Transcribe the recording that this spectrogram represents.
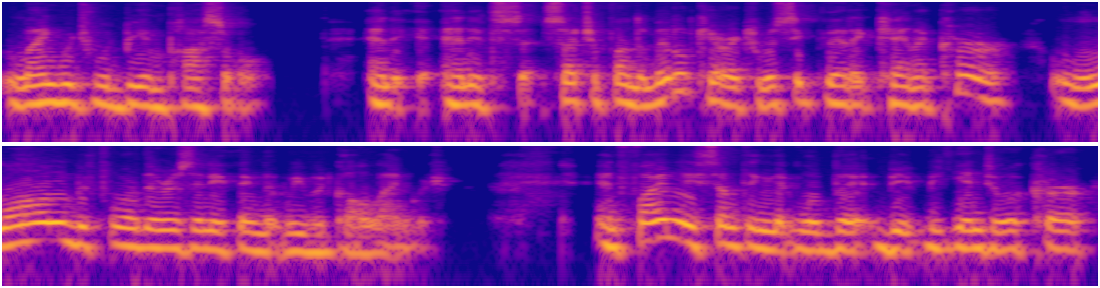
language would be impossible. And, and it's such a fundamental characteristic that it can occur long before there is anything that we would call language. And finally, something that will be, be, begin to occur,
